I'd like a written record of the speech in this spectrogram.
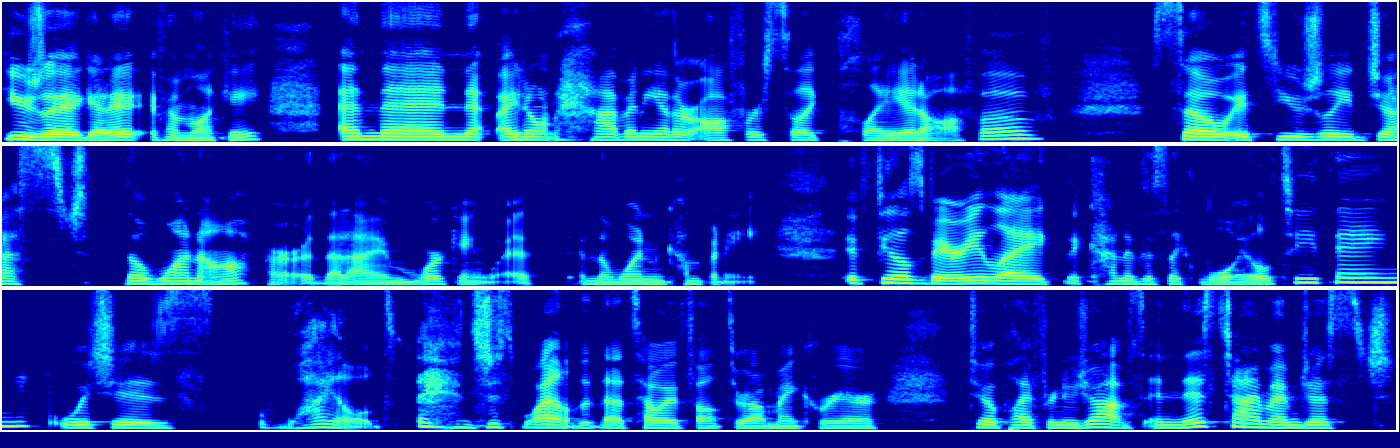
Usually I get it if I'm lucky. And then I don't have any other offers to like play it off of. So it's usually just the one offer that I'm working with in the one company. It feels very like the kind of this like loyalty thing, which is wild. It's just wild that that's how I felt throughout my career to apply for new jobs. And this time I'm just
